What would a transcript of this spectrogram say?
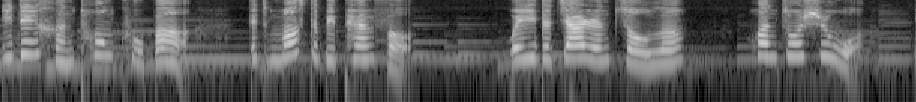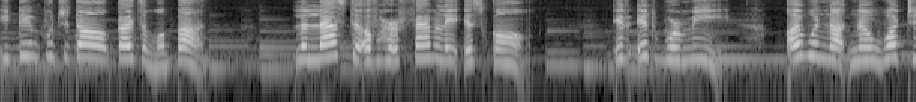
一定很痛苦吧？It must be painful. 唯一的家人走了，换作是我，一定不知道该怎么办。The last of her family is gone. If it were me, I would not know what to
